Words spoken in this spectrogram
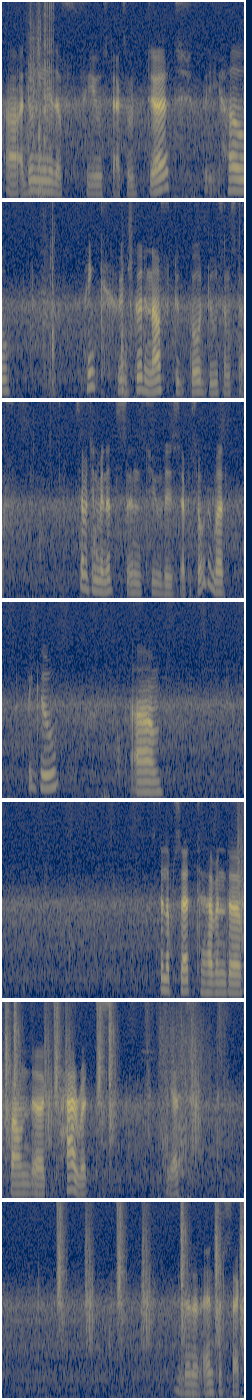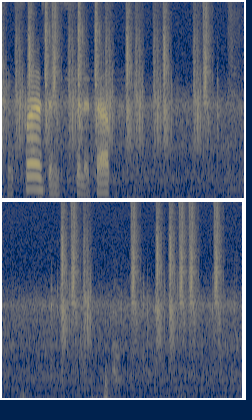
Uh, I do need a few stacks of dirt the hoe. I think we're good enough to go do some stuff. 17 minutes into this episode, but pretty cool. Um, still upset, haven't uh, found uh, carrots yet. Build an intersection first and fill it up.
